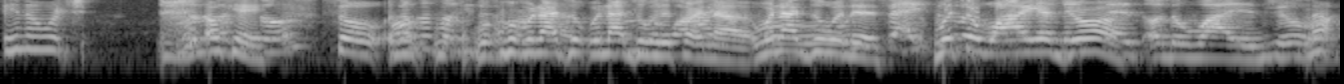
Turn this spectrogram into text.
You know what? sh- that Okay, so What was the song you did the we're not do, we're not doing this right now. We're not Oh, doing this with the wire that jaw. On the wire jaw. No.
